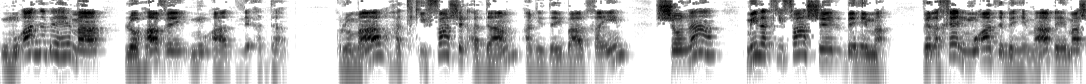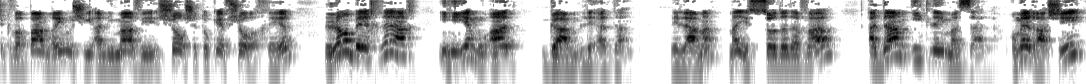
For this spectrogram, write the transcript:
ומועד לבהמה לא הווה מועד לאדם. כלומר, התקיפה של אדם על ידי בעל חיים שונה מן התקיפה של בהמה. ולכן מועד לבהמה, בהמה שכבר פעם ראינו שהיא אלימה והיא שור שתוקף שור אחר, לא בהכרח יהיה מועד גם לאדם. ולמה? מה יסוד הדבר? אדם איתלי מזל. אומר רש"י,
